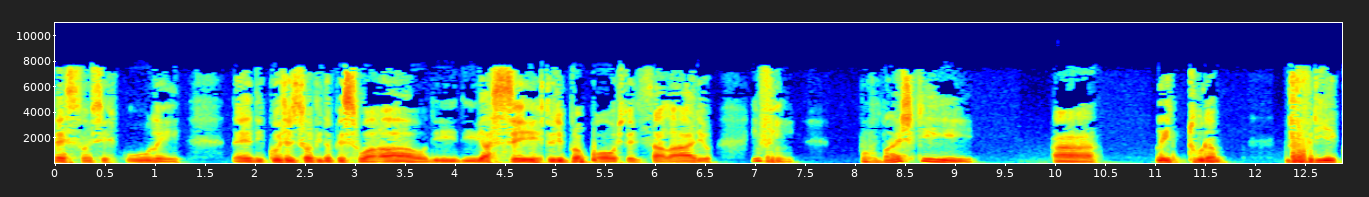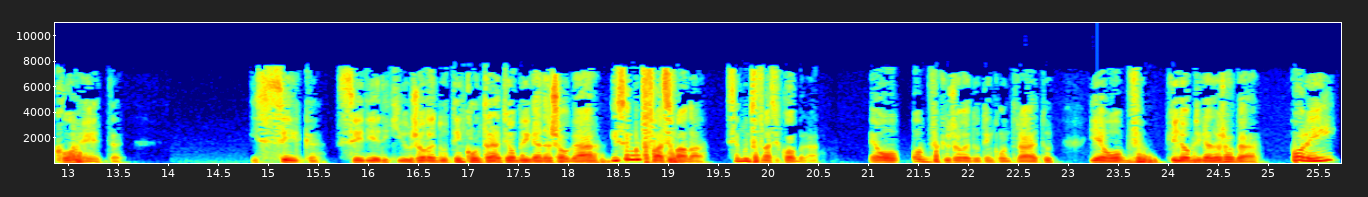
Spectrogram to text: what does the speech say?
versões circulem, né, de coisas de sua vida pessoal, de, de acertos, de propostas, de salário, enfim. Por mais que a leitura fria e correta e seca seria de que o jogador tem contrato e é obrigado a jogar, isso é muito fácil falar. Isso é muito fácil cobrar. É óbvio que o jogador tem contrato e é óbvio que ele é obrigado a jogar. Porém,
